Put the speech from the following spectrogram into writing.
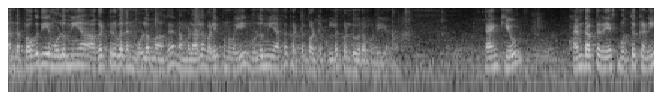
அந்த பகுதியை முழுமையாக அகற்றுவதன் மூலமாக நம்மளால் வலிப்பு நோயை முழுமையாக கட்டுப்பாட்டுக்குள்ளே கொண்டு வர முடியும். Thank you I'm doctor S Muthukani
